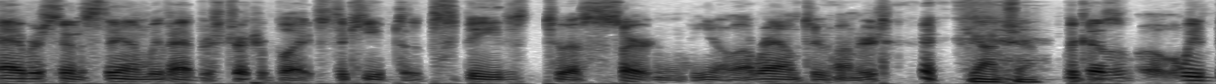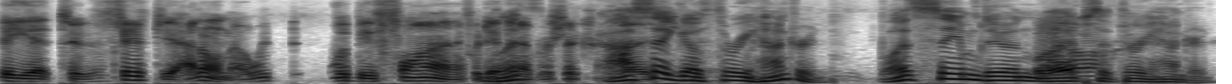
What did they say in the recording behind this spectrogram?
ever since then we've had restrictor plates to keep the speeds to a certain, you know, around 200. Gotcha. because we'd be at 250. I don't know. We'd, we'd be flying if we didn't Let's- have restrictor I say go 300. Let's see him doing Well- laps at 300.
